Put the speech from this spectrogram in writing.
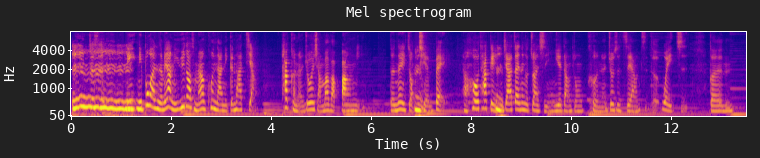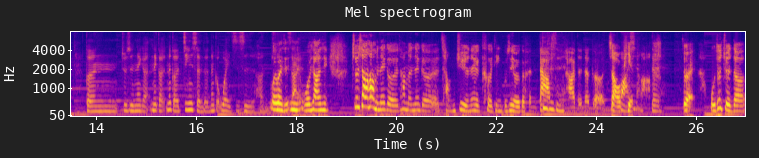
嗯，就是你你不管怎么样，你遇到什么样的困难，你跟他讲，他可能就会想办法帮你的那种前辈。嗯、然后他给人家在那个钻石营业当中，可能就是这样子的位置。跟跟就是那个那个那个精神的那个位置是很位置在，我相信，就像他们那个他们那个长剧的那个客厅，不是有一个很大幅他的那个照片嘛？对对，我就觉得，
